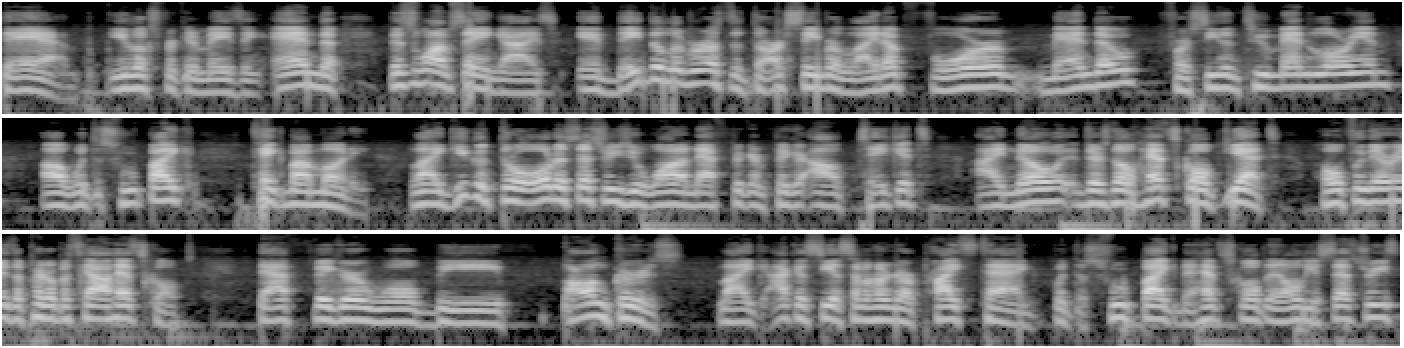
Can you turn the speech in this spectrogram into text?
damn, he looks freaking amazing. And this is what I'm saying, guys. If they deliver us the dark saber light up for Mando for season two Mandalorian uh, with the swoop bike, take my money. Like you can throw all the accessories you want on that freaking figure, I'll take it. I know there's no head sculpt yet. Hopefully there is a Pedro Pascal head sculpt. That figure will be bonkers. Like I can see a $700 price tag with the swoop bike, the head sculpt, and all the accessories.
